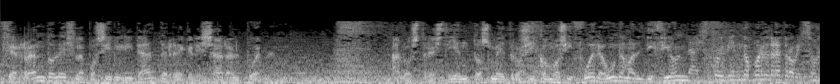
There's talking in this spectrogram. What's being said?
cerrándoles la posibilidad de regresar al pueblo. A los 300 metros y como si fuera una maldición, La estoy viendo por el retrovisor.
